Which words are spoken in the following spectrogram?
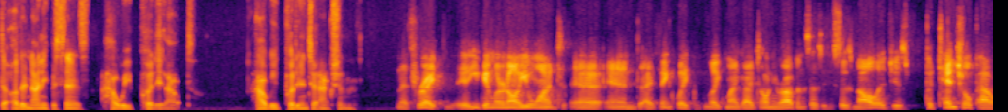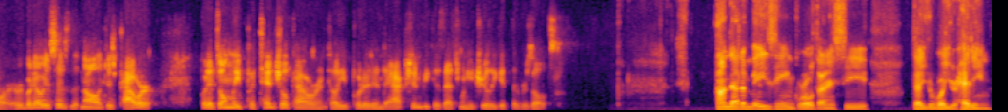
the other 90% is how we put it out, how we put it into action. That's right. You can learn all you want, uh, and I think like like my guy Tony Robbins says, he says knowledge is potential power. Everybody always says that knowledge is power, but it's only potential power until you put it into action, because that's when you truly get the results. On that amazing growth, and I see that you're where you're heading.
